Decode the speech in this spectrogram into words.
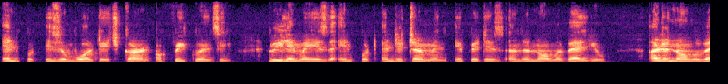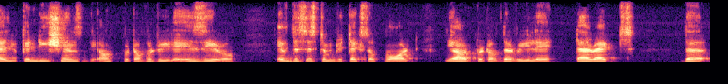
Input is your voltage, current, or frequency. Relay measures the input and determine if it is under normal value. Under normal value conditions, the output of a relay is zero. If the system detects a fault, the output of the relay directs the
